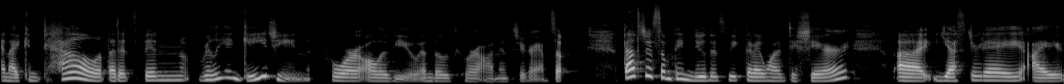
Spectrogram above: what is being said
And I can tell that it's been really engaging for all of you and those who are on Instagram. So that's just something new this week that I wanted to share. Uh, yesterday, I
